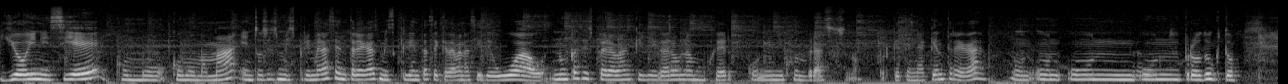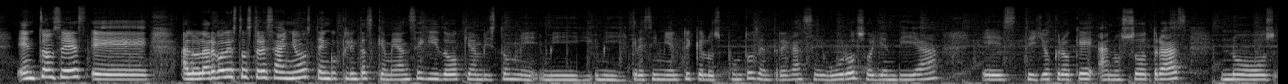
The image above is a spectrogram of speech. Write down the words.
Yo inicié como, como mamá, entonces mis primeras entregas, mis clientes se quedaban así de wow, nunca se esperaban que llegara una mujer con un hijo en brazos, ¿no? Porque tenía que entregar un, un, un producto. Entonces, eh, a lo largo de estos tres años, tengo clientes que me han seguido, que han visto mi, mi, mi, crecimiento y que los puntos de entrega seguros hoy en día, este, yo creo que a nosotras nos,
